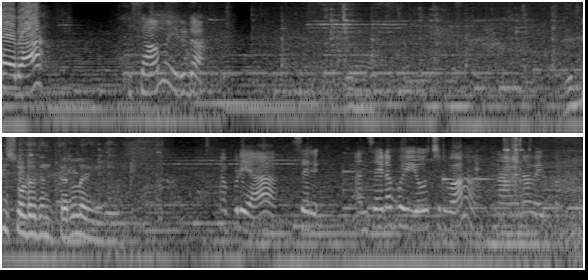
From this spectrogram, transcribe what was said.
யாரா? சாம இருடா. எப்படி சொல்கிறதுன்னு தெரில இங்கே. அப்படியா? சரி அந்த சைடா போய் யோசிச்சுட்டு வா. நான் வேணா வெயிட் பண்ணுறேன்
